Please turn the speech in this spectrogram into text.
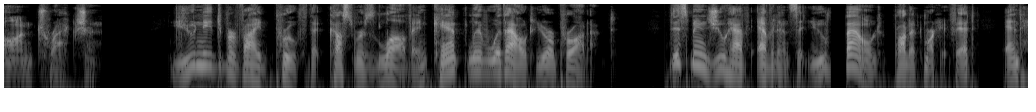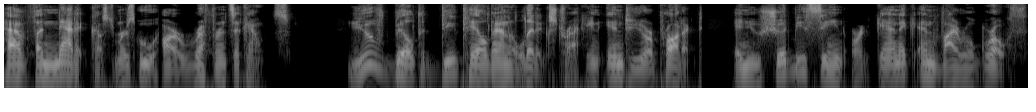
on traction. You need to provide proof that customers love and can't live without your product. This means you have evidence that you've found product market fit and have fanatic customers who are reference accounts. You've built detailed analytics tracking into your product, and you should be seeing organic and viral growth.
